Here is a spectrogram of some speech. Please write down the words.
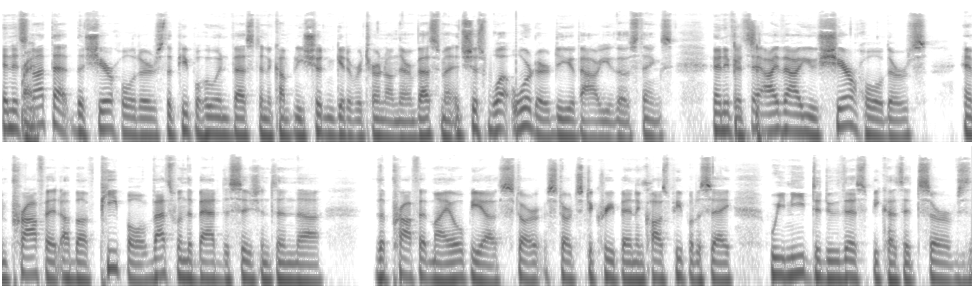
and it's Right. not that the shareholders, the people who invest in a company, shouldn't get a return on their investment. It's just what order do you value those things? And if you say I value shareholders and profit above people, that's when the bad decisions and the the profit myopia start starts to creep in and cause people to say we need to do this because it serves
